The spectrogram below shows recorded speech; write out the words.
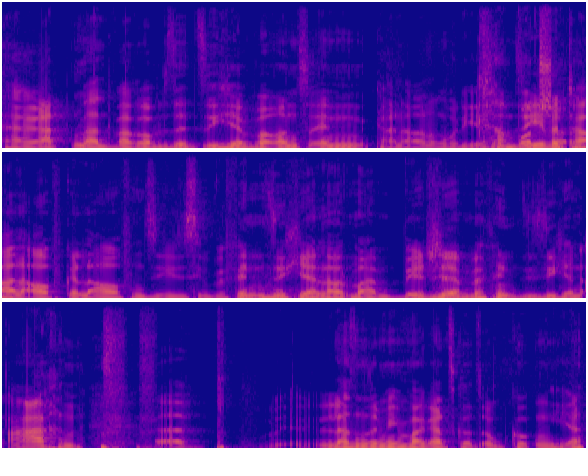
Herr Rattmann, warum sind Sie hier bei uns in, keine Ahnung, wo die ist, in Kambodscha. Seevetal aufgelaufen? Sie, Sie befinden sich hier laut meinem Bildschirm, befinden Sie sich in Aachen. äh, lassen Sie mich mal ganz kurz umgucken hier.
